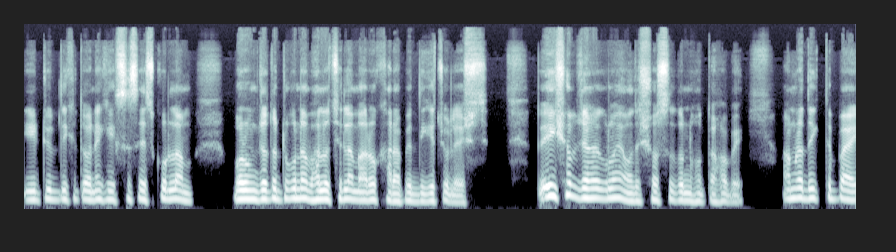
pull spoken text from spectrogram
ইউটিউব দেখে তো অনেক এক্সারসাইজ করলাম। বরং যতটুকু না ভালো ছিলাম আরও খারাপের দিকে চলে এসেছি।" তো এইসব জায়গাগুলোয় আমাদের সচেতন হতে হবে। আমরা দেখতে পাই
